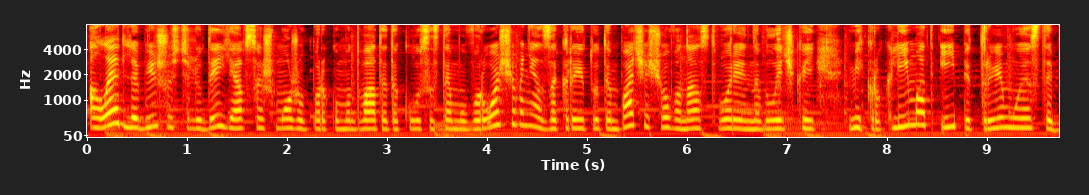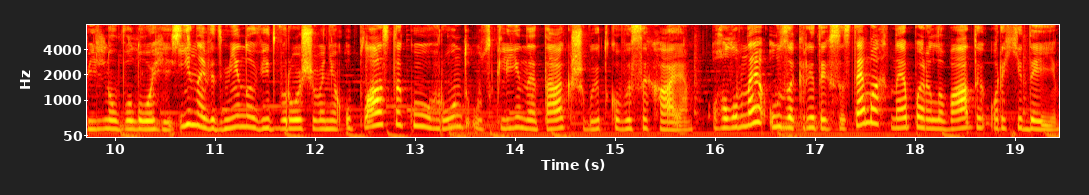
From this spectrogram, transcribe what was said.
Але для більшості людей я все ж можу порекомендувати таку систему вирощування закриту, тим паче, що вона створює невеличкий мікроклімат і підтримує стабільну вологість. І на відміну від вирощування у пластику, ґрунт у склі не так швидко висихає. Головне у закритих системах не переливати орхідеї.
